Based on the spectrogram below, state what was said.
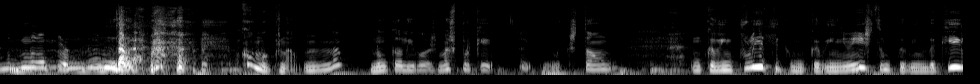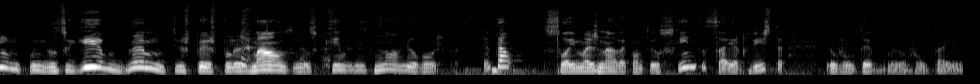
Não. Como que não? Não, nunca li Borges. Mas porquê? Olha, uma questão um bocadinho política, um bocadinho isto, um bocadinho daquilo, um bocadinho não sei o quê, meti os pés pelas mãos e não sei o quê, me disse: Não li Borges. Então, só imaginada aconteceu o seguinte: sai a revista eu voltei, eu voltei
